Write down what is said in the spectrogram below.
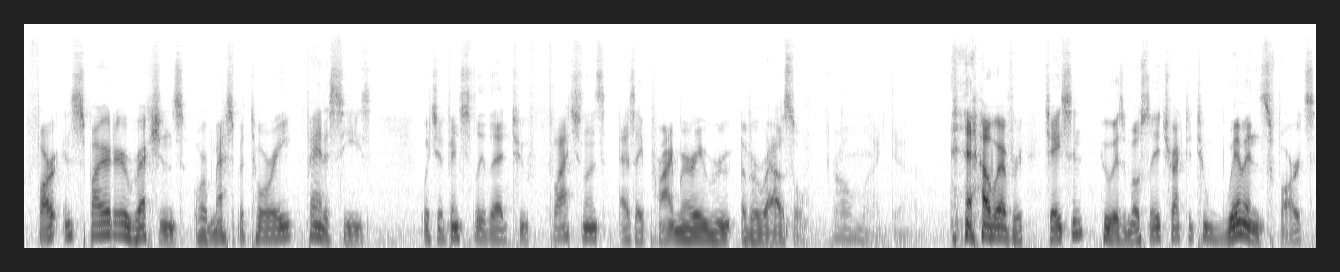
fart-inspired erections or masturbatory fantasies, which eventually led to flatulence as a primary route of arousal. Oh my god. However, Jason, who is mostly attracted to women's farts,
